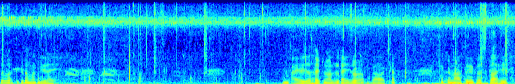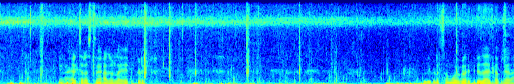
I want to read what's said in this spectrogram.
तर तिकडं मंदिर आहे. बाहेरच्या साईडून आलेलं आहे गावाच्या. तिकडनं आतून एक रस्ता आहे. मी बाहेरच्या रस्त्याने आलेलो आहे इकडे. तिकडे समोर घर आहे तिथे जायचं आपल्याला.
